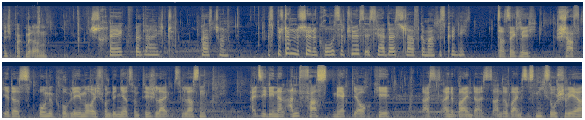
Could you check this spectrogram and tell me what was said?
Ich pack mit an. Schräg vielleicht. Passt schon. Ist bestimmt eine schöne große Tür. Es ist ja das Schlafgemach des Königs. tatsächlich schafft ihr das ohne Probleme, euch von Binja zum Tisch leiten zu lassen. Als ihr den dann anfasst, merkt ihr auch, okay, da ist das eine Bein, da ist das andere Bein. Es ist nicht so schwer,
